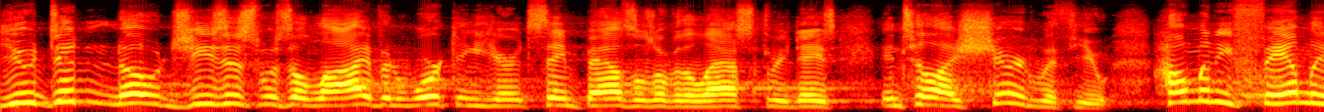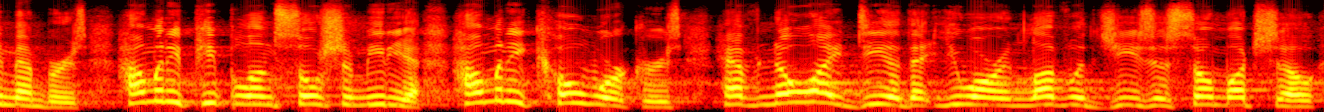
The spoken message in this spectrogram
You didn't know Jesus was alive and working here at St. Basil's over the last three days until I shared with you. How many family members, how many people on social media, how many coworkers have no idea that you are in love with Jesus so much so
